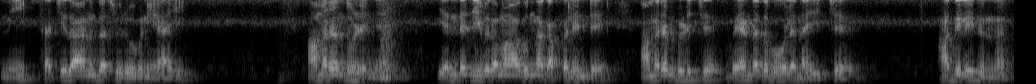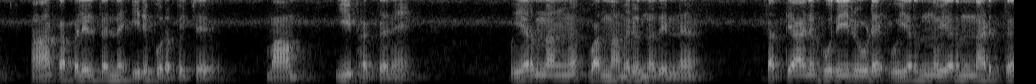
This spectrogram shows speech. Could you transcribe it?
നീ സച്ചിദാനന്ദ സ്വരൂപിണിയായി അമരം തുഴഞ്ഞ് എന്റെ ജീവിതമാകുന്ന കപ്പലിന്റെ അമരം പിടിച്ച് വേണ്ടതുപോലെ നയിച്ച് അതിലിരുന്ന് ആ കപ്പലിൽ തന്നെ ഇരുപ്പുറപ്പിച്ച് മാം ഈ ഭക്തനെ ഉയർന്നങ്ങ് വന്നമരുന്നതിന് സത്യാനുഭൂതിയിലൂടെ ഉയർന്നുയർന്നടുത്ത്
